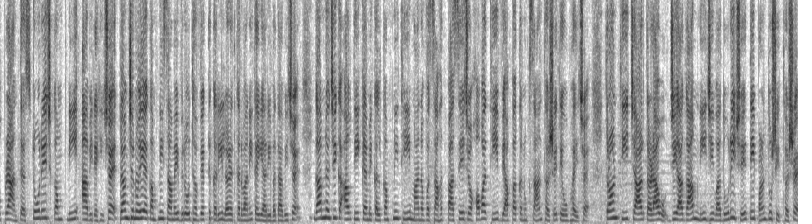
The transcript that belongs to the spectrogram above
ઉપરાંત સ્ટોરેજ કંપની આવી રહી છે. ગ્રામજનોએ કંપની સામે વિરોધ વ્યક્ત કરી લડત કરવાની તૈયારી બતાવી છે. ગામ નજીક આવતી કેમિકલ કંપનીથી માનવ વસાહત પાસે જ હોવાથી વ્યાપક નુકસાન થશે તેવો ભય છે. ત્રણથી ચાર તળાવો જે આ ગામની જીવાદોરી છે તે પણ દૂષિત થશે.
